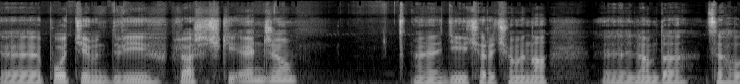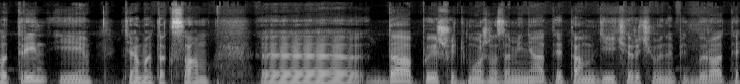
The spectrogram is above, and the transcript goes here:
Е, Потім дві пляшечки Angel. Е, Діюча речовина е, лямбда це галатрин і тіаметоксам. Да, пишуть, можна заміняти, там діючі речовини підбирати.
